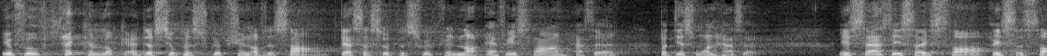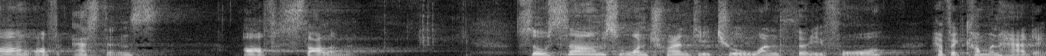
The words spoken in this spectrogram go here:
If we take a look at the superscription of the psalm, that's a superscription. Not every psalm has it, but this one has it. It says it's a song, it's a song of ascents of Solomon. So Psalms 120 to 134 have a common heading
